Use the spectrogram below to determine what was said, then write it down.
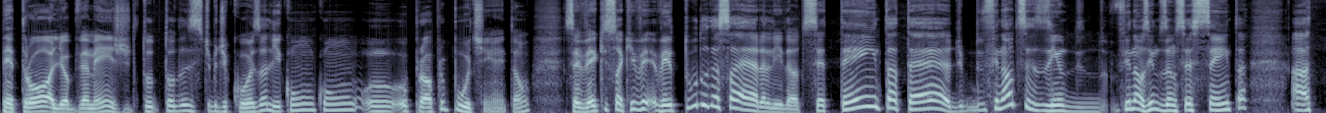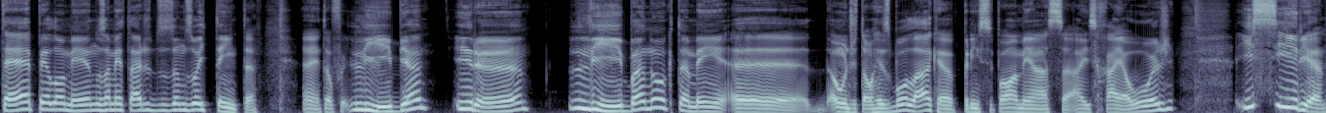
petróleo, obviamente, todo esse tipo de coisa ali com, com o, o, próprio Putin. Então, você vê que isso aqui veio, veio tudo dessa era ali, de 70 até. De, final de, finalzinho dos anos 60 até pelo menos a metade dos anos 80. É, então foi Líbia, Irã, Líbano, que também é onde está o Hezbollah, que é a principal ameaça a Israel hoje, e Síria,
